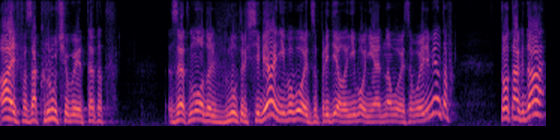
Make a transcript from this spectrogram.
альфа закручивает этот z-модуль внутрь себя, не выводит за пределы него ни одного из его элементов, то тогда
